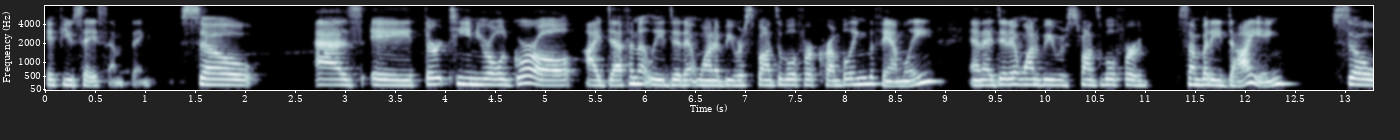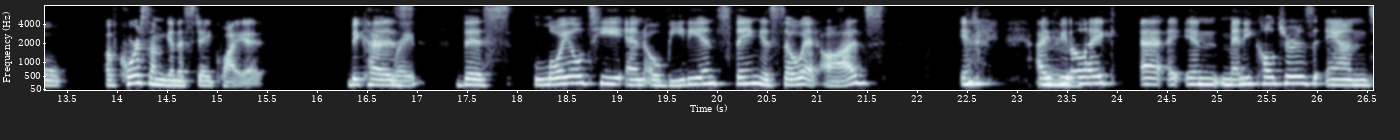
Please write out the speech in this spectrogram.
if you say something. So as a 13 year old girl, I definitely didn't want to be responsible for crumbling the family. And I didn't want to be responsible for somebody dying. So, of course, I'm going to stay quiet because right. this loyalty and obedience thing is so at odds. And mm. I feel mm. like uh, in many cultures, and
